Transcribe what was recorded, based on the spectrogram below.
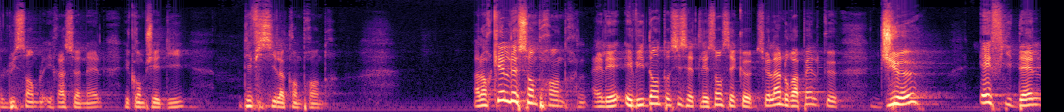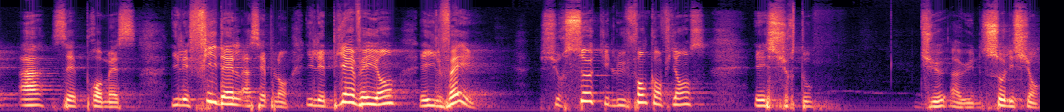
lui semble irrationnel et, comme j'ai dit, difficile à comprendre. Alors, quelle leçon prendre? Elle est évidente aussi, cette leçon, c'est que cela nous rappelle que Dieu est fidèle à ses promesses. Il est fidèle à ses plans. Il est bienveillant et il veille sur ceux qui lui font confiance et surtout, Dieu a une solution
